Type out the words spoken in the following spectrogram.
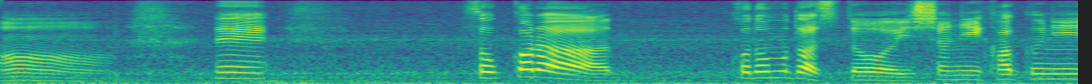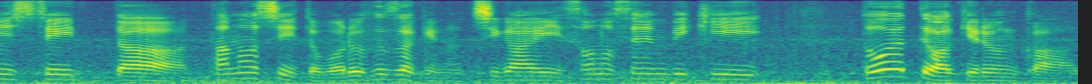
うん、でそっから子供たちと一緒に確認していった楽しいと悪ふざけの違いその線引きどうやって分けるんかっ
